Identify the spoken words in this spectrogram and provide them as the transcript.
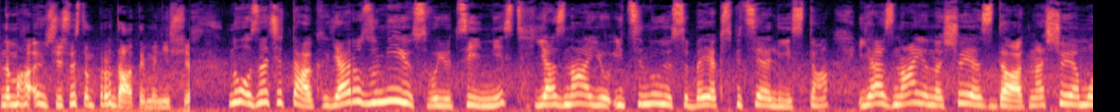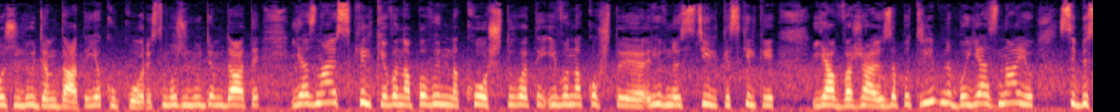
намагаючись щось там продати мені ще. Ну, значить, так, я розумію свою цінність, я знаю і ціную себе як спеціаліста. Я знаю на що я здатна, що я можу людям дати, яку користь можу людям дати. Я знаю, скільки вона повинна коштувати, і вона коштує рівно стільки, скільки я вважаю за потрібне, бо я знаю собівартість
